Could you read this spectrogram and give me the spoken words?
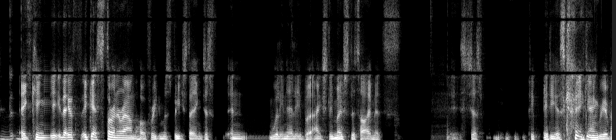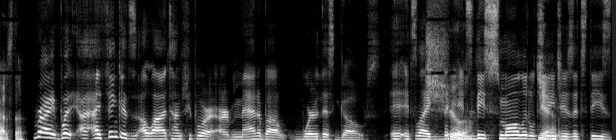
The- the it can it, it gets thrown around the whole freedom of speech thing just in willy-nilly but actually most of the time it's it's just idiots getting angry about stuff. Right, but I I think it's a lot of times people are, are mad about where this goes. It- It's like th- it's these small little Yeah. changes. It's these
